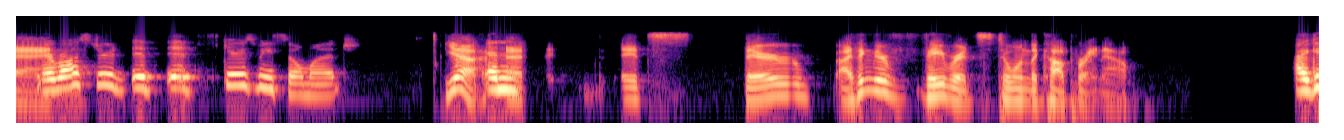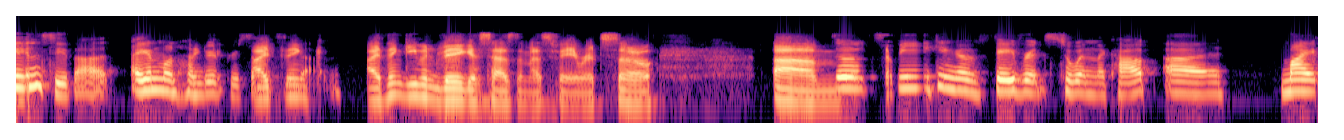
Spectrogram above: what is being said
and their roster, it it scares me so much. yeah, and- and it's they're I think they're favorites to win the cup right now. I can see that. I can 100. percent I think I think even Vegas has them as favorites. So, um, So speaking of favorites to win the cup, uh, my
